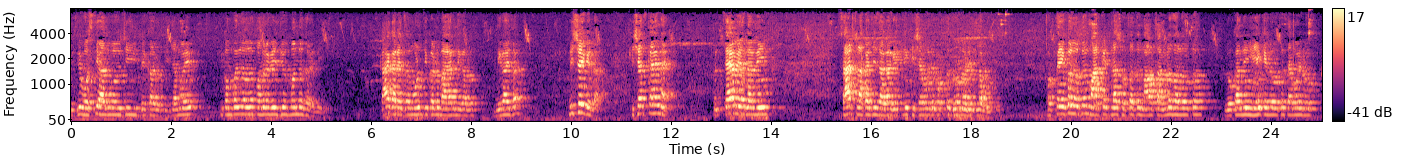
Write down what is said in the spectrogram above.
तिथली वस्ती आजूबाजूची बेकार होती. त्यामुळे ती कंपनी जवळजवळ पंधरा वीस दिवस बंदच राहिली. काय करायचं? म्हणून तिकडनं बाहेर निघालो. निघायचा निश्चय केला. खिशात काय नाही. पण त्यावेळेला मी साठ लाखाची जागा घेतली. खिशामध्ये फक्त दोन अडीच लाख होते. फक्त एकच होतं मार्केटला स्वतःचं नाव चांगलं झालं होतं. लोकांनी हे केलं होतं त्यामुळे लोक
